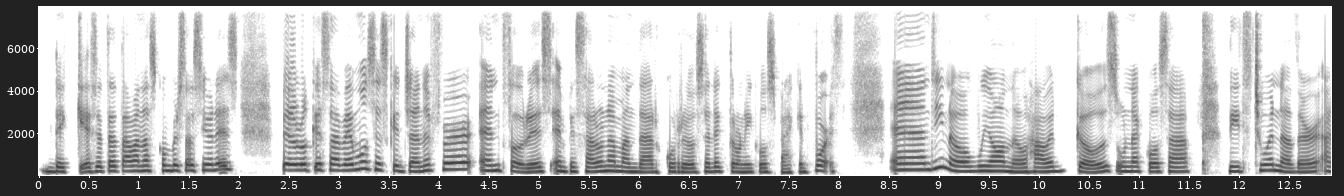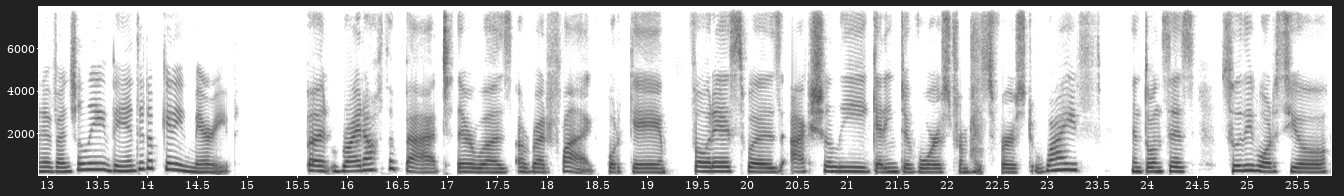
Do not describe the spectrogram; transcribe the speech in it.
de qué se trataban las conversaciones, pero lo que sabemos es que Jennifer and Fotis empezaron a mandar correos electrónicos back and forth. And, you know, we all know how it goes. Una cosa leads to another, and eventually they ended up getting married. But right off the bat, there was a red flag porque Fotis was actually getting divorced from his first wife. Entonces, su divorcio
